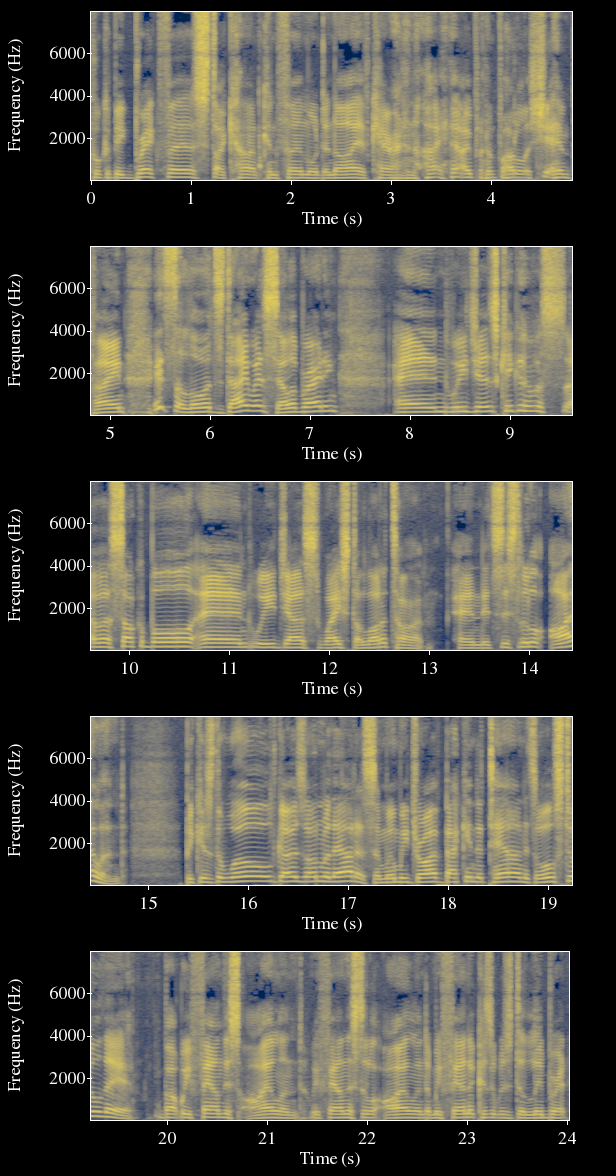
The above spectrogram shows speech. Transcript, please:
cook a big breakfast. I can't confirm or deny if Karen and I open a bottle of champagne. It's the Lord's Day. We're celebrating. And we just kick a, a soccer ball and we just waste a lot of time. And it's this little island because the world goes on without us. And when we drive back into town, it's all still there. But we found this island. We found this little island and we found it because it was deliberate.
